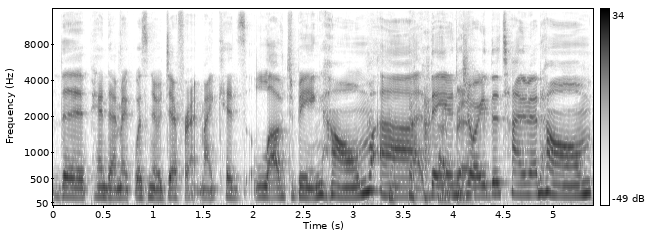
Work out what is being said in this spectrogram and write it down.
the pandemic was no different. My kids loved being home. Uh, they I bet. enjoyed the time at home.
